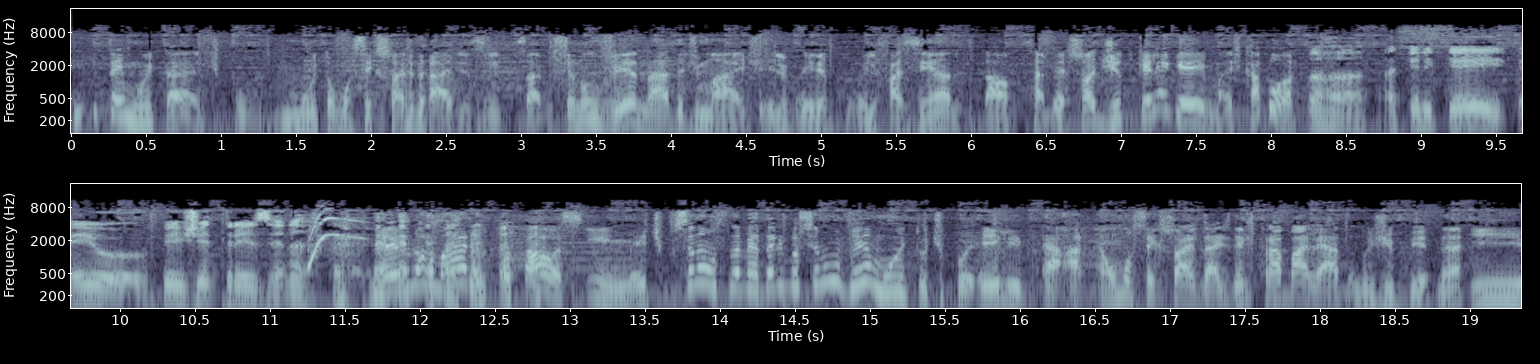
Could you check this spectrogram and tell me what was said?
não tem muita, tipo, muita homossexualidade, assim, sabe? Você não vê nada demais ele, ele, ele fazendo e tal, sabe? É só dito que ele é gay, mas acabou. Aham, aquele gay meio PG-13, né? É no armário, total, assim. E, tipo, você não, na verdade, você não vê muito, tipo, ele, a, a homossexualidade dele trabalhada no GB, né? E,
